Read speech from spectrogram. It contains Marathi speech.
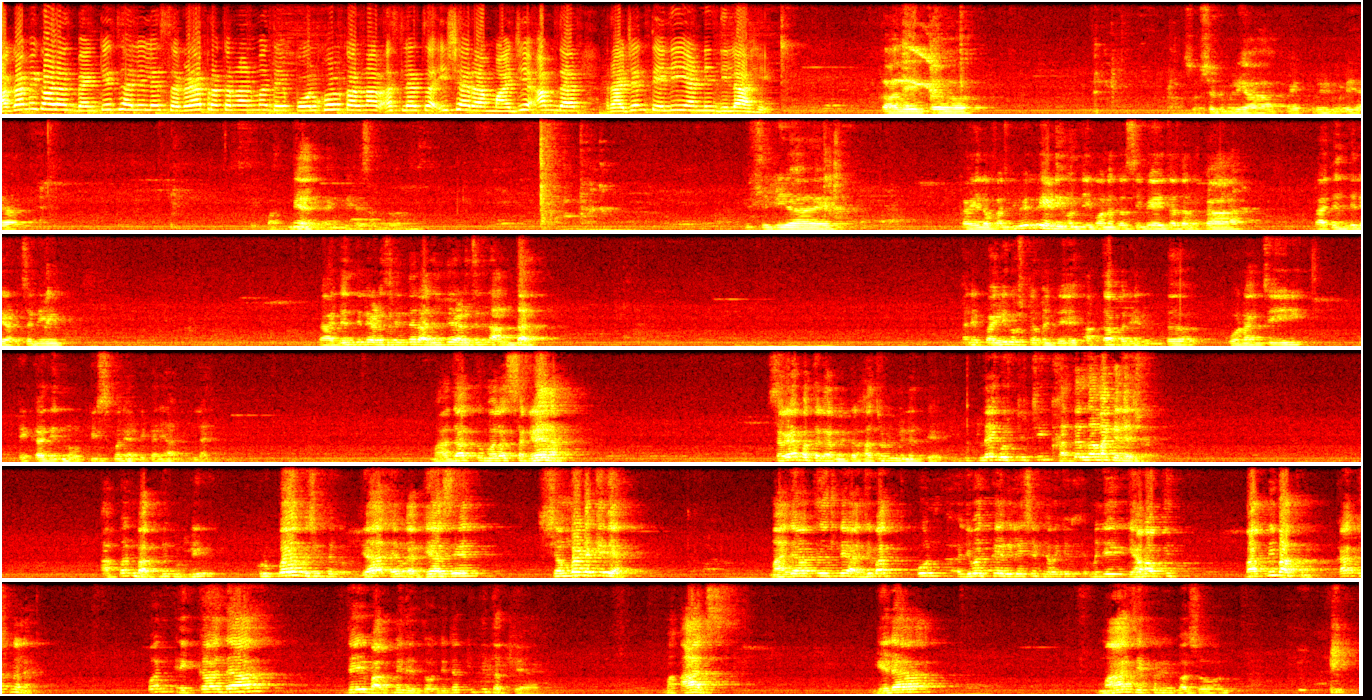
आगामी काळात बँकेत झालेल्या सगळ्या प्रकरणांमध्ये पोलखोल करणार असल्याचा इशारा माजी आमदार राजन तेली यांनी दिला आहे. काल एक सोशल मीडिया काही प्रिंट मीडिया एक बातमी आली बँकेच्या संदर्भात सीबीआय काही लोकांची वेगळी हेडिंग होती कोणाचा सीबीआयचा धमका राजनतील अडचणी. राजनतील अडचणीत तर राजनतील अडचणीत आणतात. आणि पहिली गोष्ट म्हणजे आतापर्यंत कोणाची एखादी नोटीस पण या ठिकाणी आलेली नाही. माझा तुम्हाला सगळ्यांना सगळ्या पत्रकार मित्र हा जोडून विनंती आहे की कुठल्याही गोष्टीची खातरजमा केल्याशिवाय आपण बातमी कुठली कृपया प्रसिद्ध करू. ज्या हे बघा, जे असेल शंभर टक्के द्या. माझ्या बाबतीतले अजिबात कोण अजिबात काही रिलेशन ठेवायचे म्हणजे ह्या बाबतीत बातमी बातमी काय प्रश्न नाही. पण एखाद्या जे बातमी देतो त्याच्यात किती तथ्य आहे? मग आज गेल्या मार्च एप्रिलपासून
